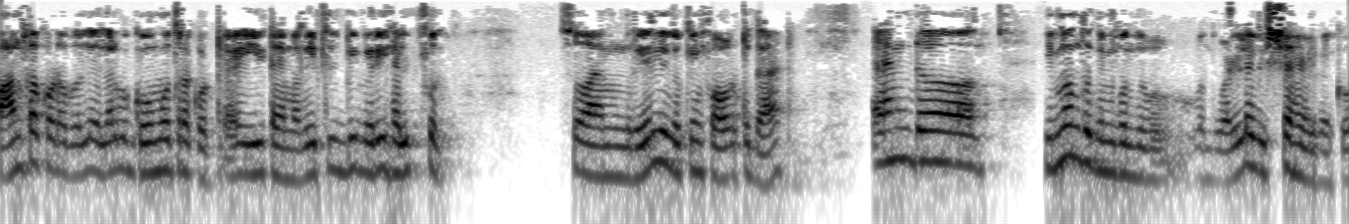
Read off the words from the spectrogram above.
ಪಾನಕ ಕೊಡೋ ಬದಲು ಎಲ್ಲರಿಗೂ ಗೋಮೂತ್ರ ಕೊಟ್ರೆ ಈ ಟೈಮಲ್ಲಿ it will be very helpful so I am really looking forward to that and ಇನ್ನೊಂದು ನಿಮ್ಗೊಂದು, ಒಂದು ಒಳ್ಳೆ ವಿಷಯ ಹೇಳ್ಬೇಕು.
